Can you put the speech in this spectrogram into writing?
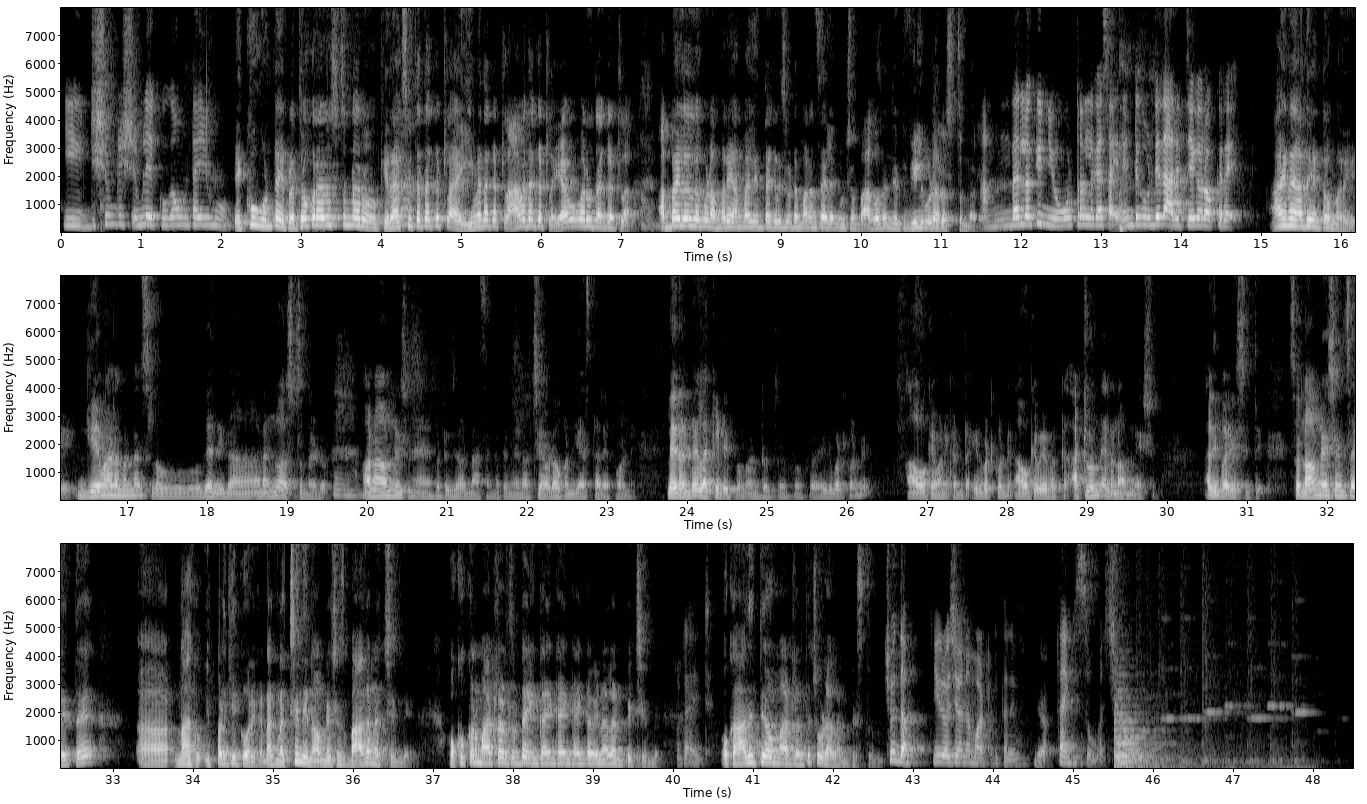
ఈ డిషుమ్ డిషుమ్లు ఎక్కువగా ఉంటాయేమో. ఎక్కువగా ఉంటాయి. ప్రతి ఒక్కరు అరుస్తున్నారు. కిరాక్ సీత తగ్గట్లా ఈమె తగ్గట్లా ఆమె తగ్గట్లా ఎవరు తగ్గట్లా. అబ్బాయిలలో కూడా మరి అమ్మాయిలు ఇంత అగ్రెసివ్ ఉంటే మనం సైలెంట్ కొంచెం బాగోదని చెప్పి వీళ్ళు కూడా అరుస్తున్నారు. అందరిలోకి న్యూట్రల్గా సైలెంట్గా ఉండేది ఆదిత్య గారు ఒక్కరే. ఆయన అదేంటో మరి గేమ్ ఆడమన్నా స్లోగా నిదానంగా వస్తున్నాడు. ఆ నామినేషన్ కొట్టుకు చూడండి నా సంగతి నేను వచ్చి ఎవడో ఒకటి చేస్తా లేకపోండి లేదంటే lucky dip one two three four five ఇది పట్టుకోండి ఆ ఓకే మనకంట ఇది పట్టుకోండి ఆ ఓకే వేబక్క అట్లుంది ఆయన నామినేషన్. అది పరిస్థితి. సో నామినేషన్స్ అయితే నాకు ఇప్పటికీ కోరిక నాకు నచ్చింది నామినేషన్స్ బాగా నచ్చింది. ఒక్కొక్కరు మాట్లాడుతుంటే ఇంకా ఇంకా ఇంకా ఇంకా వినాలనిపించింది. రైట్ ఒక ఆదిత్యం మాట్లాడితే చూడాలనిపిస్తుంది. చూద్దాం ఈ రోజు ఏమైనా మాట్లాడతారేమో. Thank you so much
